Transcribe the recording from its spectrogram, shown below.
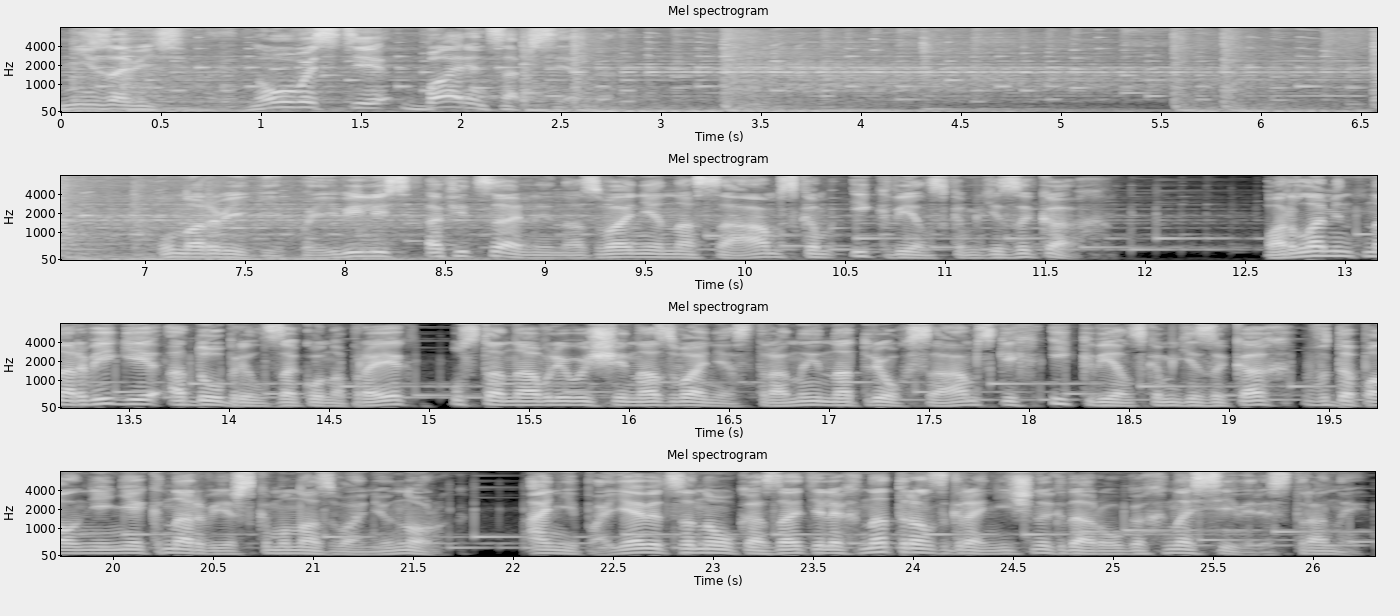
Независимые новости. Барин обсерва У Норвегии появились официальные названия на саамском и квенском языках. Парламент Норвегии одобрил законопроект, устанавливающий название страны на трех саамских и квенском языках в дополнение к норвежскому названию Норг. Они появятся на указателях на трансграничных дорогах на севере страны.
